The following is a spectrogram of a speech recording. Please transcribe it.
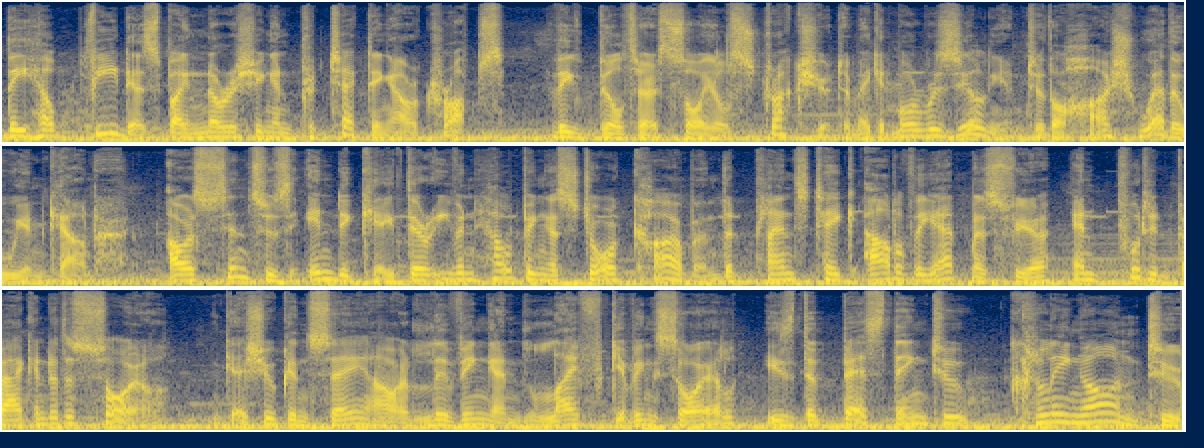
They help feed us by nourishing and protecting our crops. They've built our soil structure to make it more resilient to the harsh weather we encounter. Our sensors indicate they're even helping us store carbon that plants take out of the atmosphere and put it back into the soil. Guess you can say our living and life giving soil is the best thing to cling on to.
